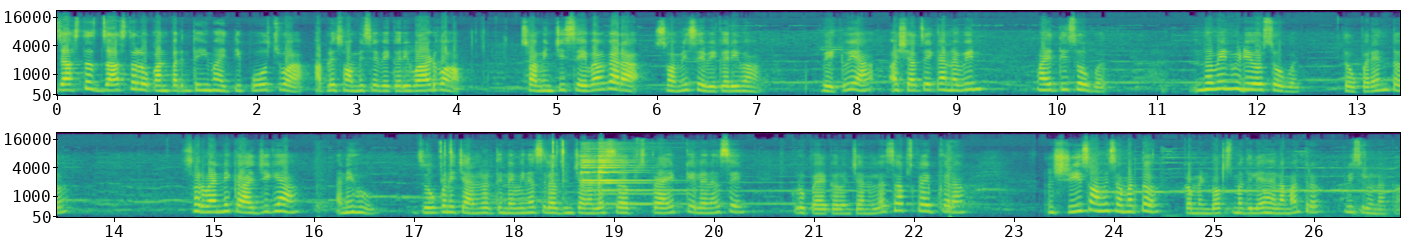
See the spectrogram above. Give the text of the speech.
जास्तीत जास्त लोकांपर्यंत ही माहिती पोचवा आपले स्वामी सेवेकरी वाढवा. स्वामींची सेवा करा. स्वामी सेवेकरी व्हा. भेटूया अशाच एका नवीन माहितीसोबत नवीन व्हिडिओसोबत. तोपर्यंत सर्वांनी काळजी घ्या. आणि हो जो कोणी चॅनलवरती नवीन असेल अजून चॅनलला सबस्क्राईब केलं नसेल कृपया करून चॅनलला सबस्क्राईब करा. श्री स्वामी समर्थ कमेंट बॉक्समध्ये लिहायला मात्र विसरू नका.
